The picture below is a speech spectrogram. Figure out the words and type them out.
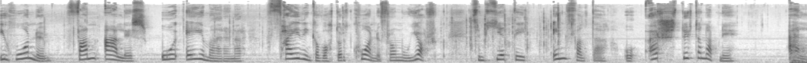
Í honum fann Alice og eiginmaður hennar fæðingavottorð konu frá New York sem héti einfalda og örstuttanafni L.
